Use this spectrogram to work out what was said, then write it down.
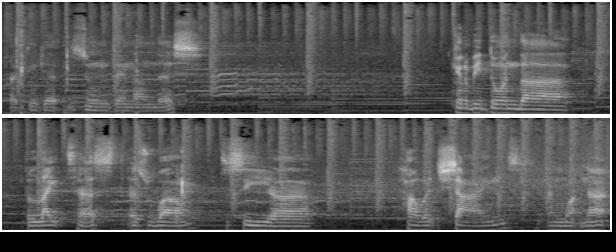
If I can get zoomed in on this. Gonna be doing the the light test as well to see uh, how it shines and whatnot.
